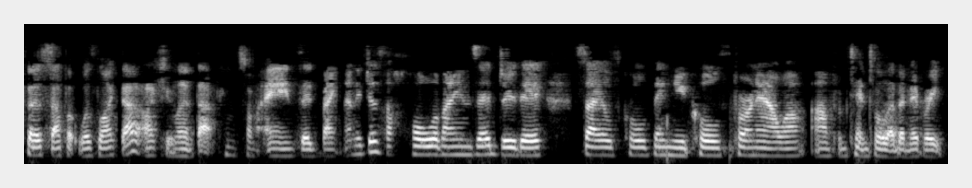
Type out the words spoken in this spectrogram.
first up it was like that. I actually learned that from some ANZ bank managers. The whole of ANZ do their sales calls, their new calls for an hour, um, from 10 to 11 every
